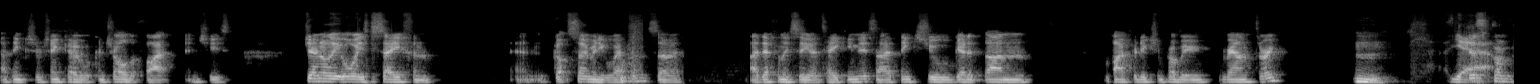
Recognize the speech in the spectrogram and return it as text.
I think Shevchenko will control the fight, and she's generally always safe and and got so many weapons. So I definitely see her taking this. I think she'll get it done. My prediction probably round three. Mm. Yeah. Just from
